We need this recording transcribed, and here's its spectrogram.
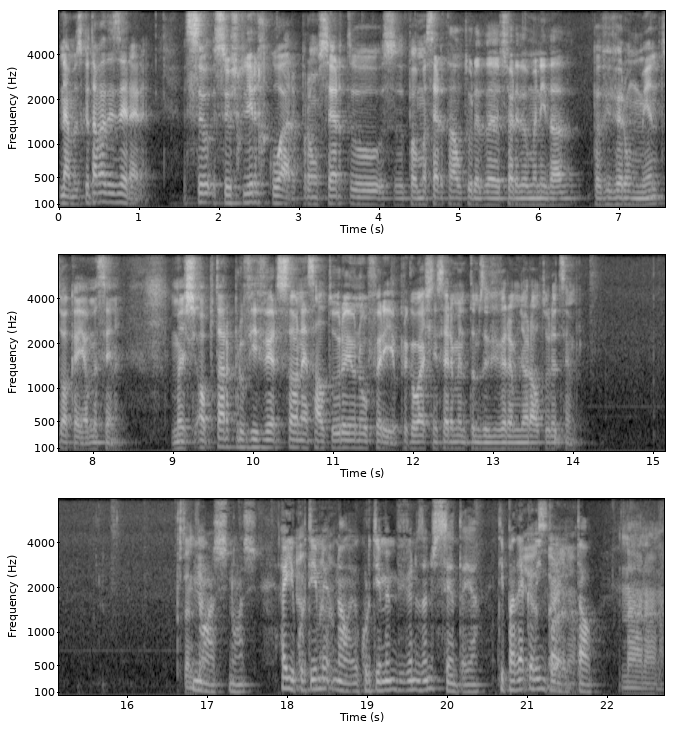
Não, mas o que eu estava a dizer era, se eu, se eu escolher recuar para um certo, para uma certa altura da história da humanidade, para viver um momento, ok, é uma cena. Mas optar por viver só nessa altura eu não o faria, porque eu acho sinceramente que estamos a viver a melhor altura de sempre. Portanto, Não é. acho, não acho. Aí eu Não, curtia mesmo, não, eu curtia mesmo viver nos anos 60, já. Tipo a década Yes, inteira não. e tal. não, não, não,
